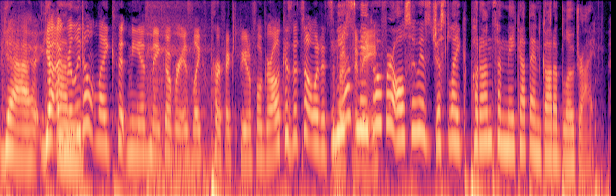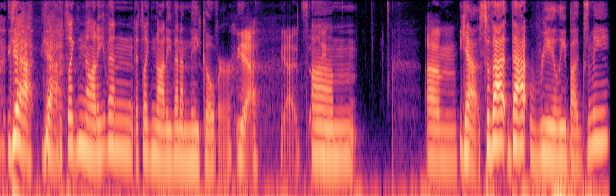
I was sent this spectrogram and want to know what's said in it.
yeah. Yeah, I really Um, don't like that Mia's makeover is like perfect beautiful girl because that's not what it's supposed Mia's to be. makeover also is just like put on some makeup and got a blow dry. Yeah, yeah. It's like not even. It's like not even a makeover. Yeah. Yeah, it's silly. Um, um yeah so that that really bugs me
